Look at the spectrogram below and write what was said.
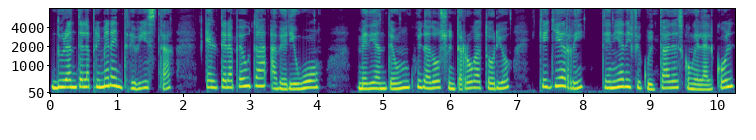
Durante la primera entrevista, el terapeuta averiguó, mediante un cuidadoso interrogatorio, que Jerry tenía dificultades con el alcohol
